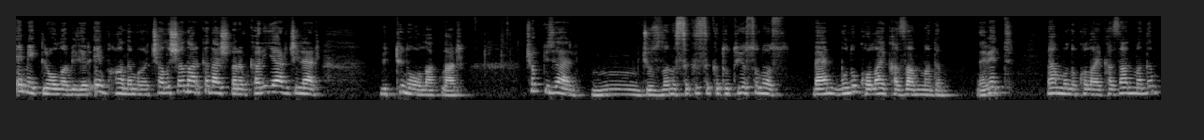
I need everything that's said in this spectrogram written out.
emekli olabilir ev hanımı çalışan arkadaşlarım kariyerciler bütün oğlaklar. Çok güzel. Hmm, cüzdanı sıkı sıkı tutuyorsunuz. Ben bunu kolay kazanmadım. Evet ben bunu kolay kazanmadım.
